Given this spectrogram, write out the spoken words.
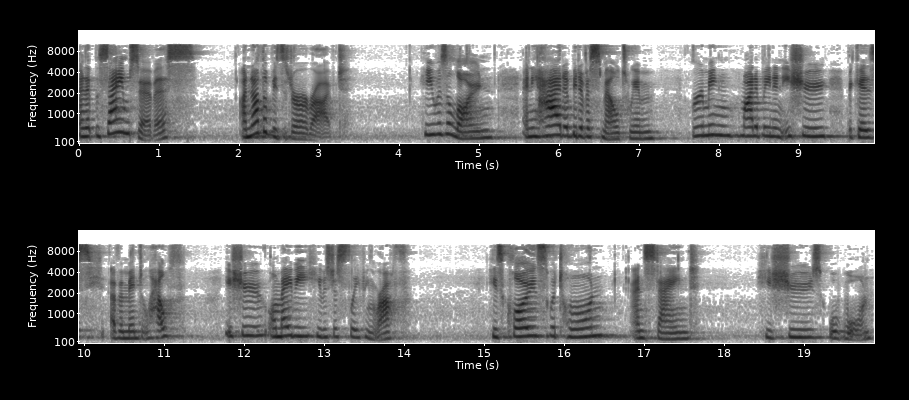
And at the same service, another visitor arrived. He was alone and he had a bit of a smell to him Grooming might have been an issue because of a mental health issue, or maybe he was just sleeping rough. His clothes were torn and stained, his shoes were worn.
